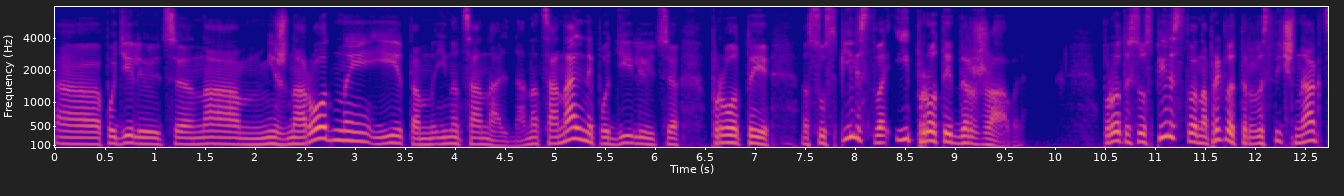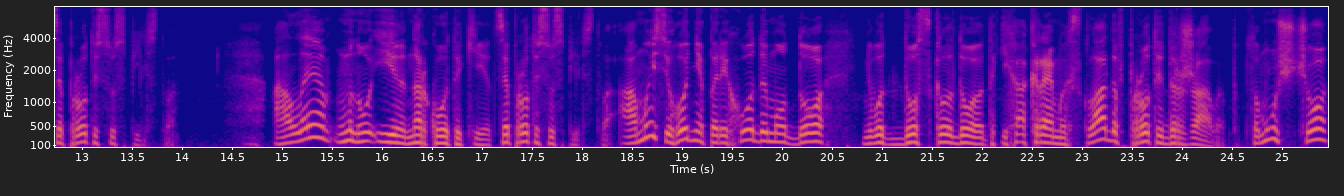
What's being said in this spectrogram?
е, поділюються на міжнародний і, там, і національний. А національні поділюються проти суспільства і проти держави. Проти суспільства, наприклад, терористична акція проти суспільства. Але ну, і наркотики це проти суспільства. А ми сьогодні переходимо до, от, до, склад, до таких окремих складів проти держави. Тому що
